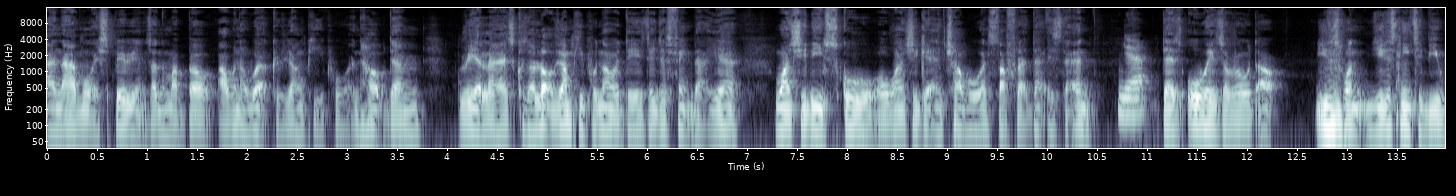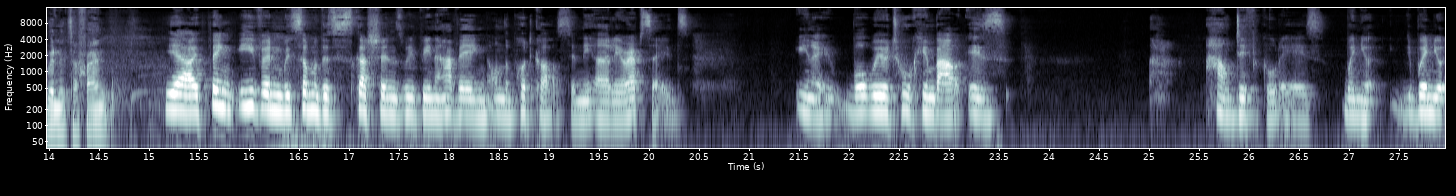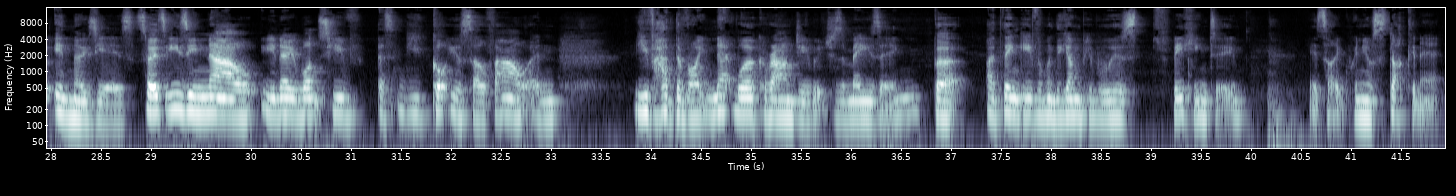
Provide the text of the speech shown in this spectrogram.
and I have more experience under my belt, I want to work with young people and help them realize. Because a lot of young people nowadays they just think that yeah, once you leave school or once you get in trouble and stuff like that, it's the end Yeah. there's always a road out. You just want you just need to be willing to find it. Yeah, I think even with some of the discussions we've been having on the podcast in the earlier episodes, you know, what we were talking about is how difficult it is when you're when you're in those years. So it's easy now, you know, once you've you got yourself out and you've had the right network around you, which is amazing. But I think even with the young people we're speaking to, it's like when you're stuck in it,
